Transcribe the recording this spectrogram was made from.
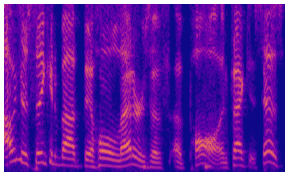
I was just thinking about the whole letters of, of Paul. In fact, it says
